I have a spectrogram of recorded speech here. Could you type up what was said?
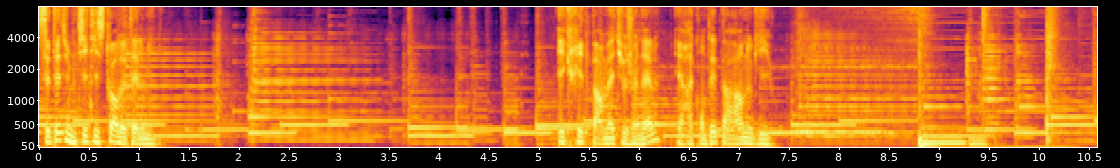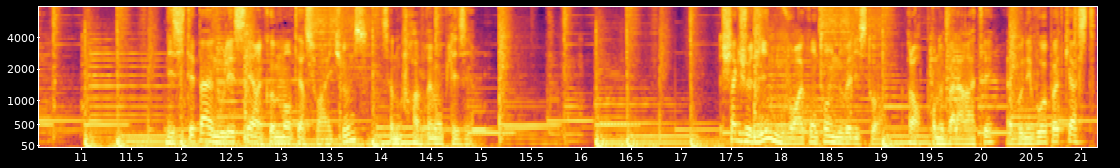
C'était une petite histoire de Telmi. Écrite par Mathieu Jonel et racontée par Arnaud Guillot. N'hésitez pas à nous laisser un commentaire sur iTunes, ça nous fera vraiment plaisir. Chaque jeudi, nous vous racontons une nouvelle histoire. Alors pour ne pas la rater, abonnez-vous au podcast.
